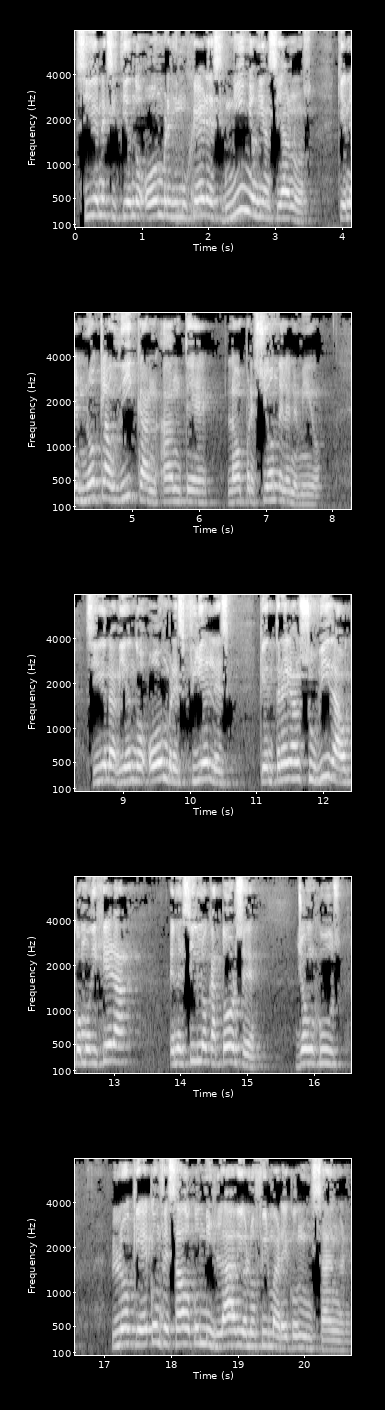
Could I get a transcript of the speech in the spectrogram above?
Siguen existiendo hombres y mujeres, niños y ancianos, quienes no claudican ante la opresión del enemigo. Siguen habiendo hombres fieles que entregan su vida, o como dijera en el siglo XIV John Hus, lo que he confesado con mis labios lo firmaré con mi sangre.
